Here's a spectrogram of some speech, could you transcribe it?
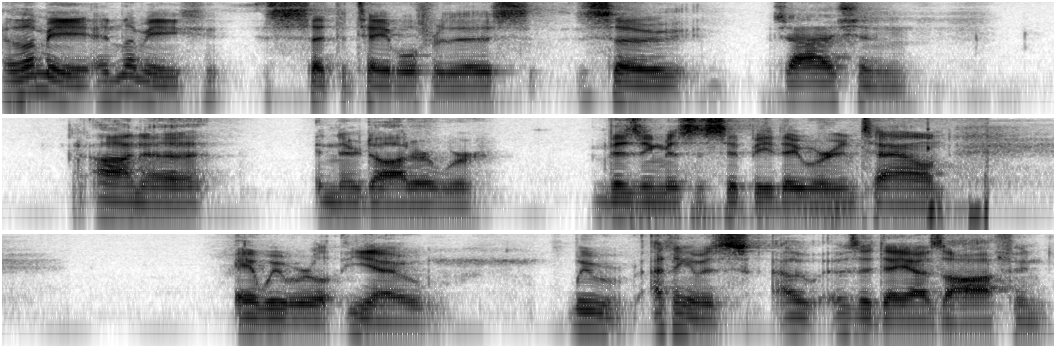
Let me and let me set the table for this. So Josh and Anna and their daughter were visiting Mississippi. They were in town, and we were, you know, we were. I think it was it was a day I was off, and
